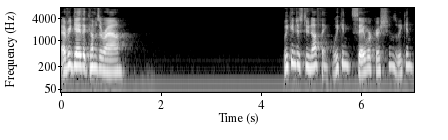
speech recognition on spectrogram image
Every day that comes around, we can just do nothing. We can say we're Christians. We can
